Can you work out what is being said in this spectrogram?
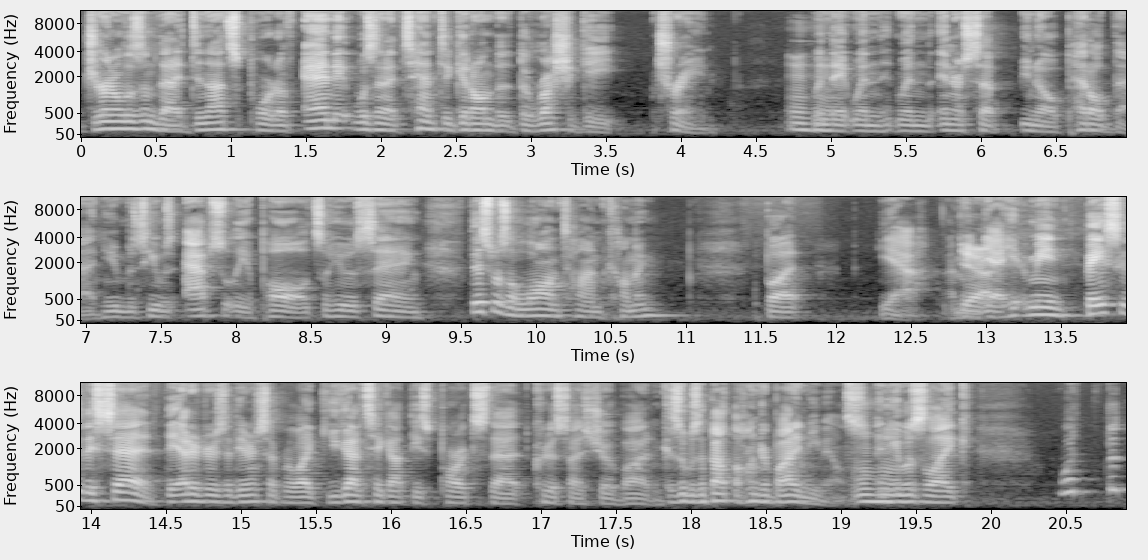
journalism that I did not support of, and it was an attempt to get on the the RussiaGate train when mm-hmm. they when when Intercept you know peddled that. He was he was absolutely appalled. So he was saying this was a long time coming, but. Yeah, I mean, Yeah. yeah. he- I mean, basically, they said the editors of the Intercept were like, "You got to take out these parts that criticize Joe Biden," because it was about the Hunter Biden emails, and he mm-hmm. was like, "What? But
